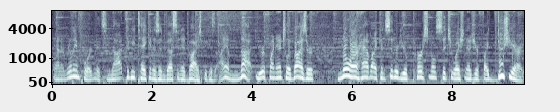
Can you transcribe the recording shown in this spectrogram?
And it's really important, it's not to be taken as investing advice because I am not your financial advisor, nor have I considered your personal situation as your fiduciary.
